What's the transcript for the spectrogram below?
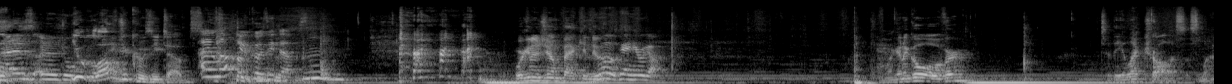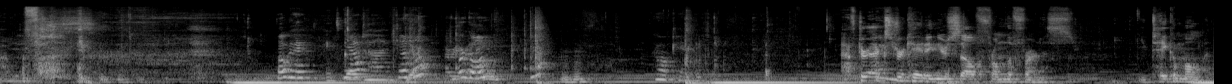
That is adorable. You love jacuzzi tubs. I love jacuzzi tubs. We're going to jump back into it. Okay, here we go. And we're going to go over to the electrolysis lab. Okay. It's go time. Uh-huh. We're going. Okay. After extricating yourself from the furnace, you take a moment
